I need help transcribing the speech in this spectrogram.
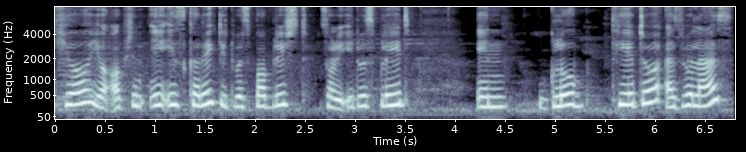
here your option A is correct it was published sorry it was played in Globe Theatre as well as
